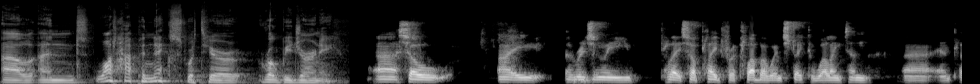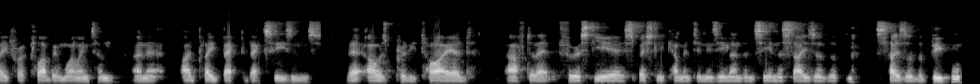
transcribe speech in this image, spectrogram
Al? And what happened next with your rugby journey? Uh, so I originally played. So I played for a club. I went straight to Wellington uh, and played for a club in Wellington, and uh, I'd played back to back seasons. That I was pretty tired after that first year, especially coming to New Zealand and seeing the size of the size of the people.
